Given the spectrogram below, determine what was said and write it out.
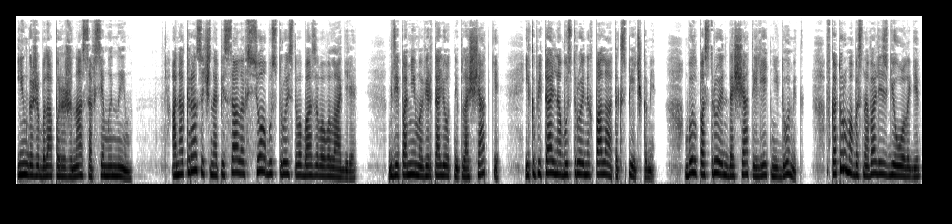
Инга же была поражена совсем иным. Она красочно описала все обустройство базового лагеря, где помимо вертолетной площадки и капитально обустроенных палаток с печками был построен дощатый летний домик, в котором обосновались геологи,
